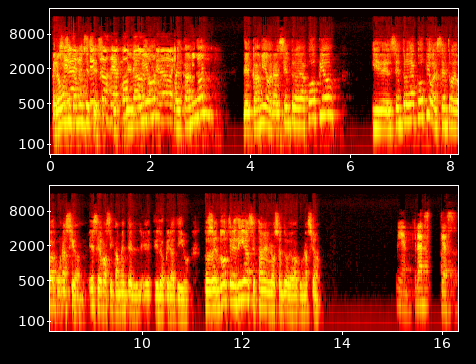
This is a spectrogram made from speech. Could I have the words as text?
Pero básicamente es eso. del avión al camión, del camión al centro de acopio y del centro de acopio al centro de vacunación. Ese es básicamente el, operativo. Entonces, en dos o tres días están en los centros de vacunación. Bien, gracias.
